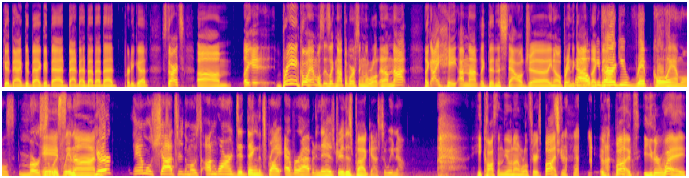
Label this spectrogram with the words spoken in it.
good bad good bad good bad bad bad bad bad bad pretty good starts. Um, like it, bringing in Cole Hamels is like not the worst thing in the world, and I'm not. Like I hate, I'm not like the nostalgia, you know, bring the guy no, like we've the, heard you rip Cole Hamels mercilessly. it's not. Your Hamels shots are the most unwarranted thing that's probably ever happened in the history of this podcast. So we know. he cost them the 09 World Series. But but either way,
